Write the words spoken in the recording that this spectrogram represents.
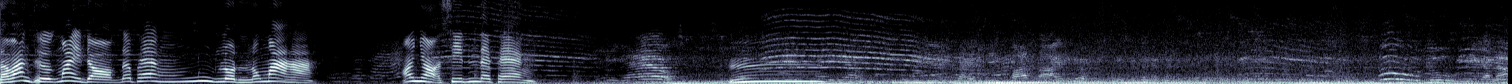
ระวังถือกไม้ดอกเด้อแพงหล่นลงมาค่ะเอเหยาะซินได้แพงอืม ใจสิ้นฟ้าตายเลยลูกนี่กันนะ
